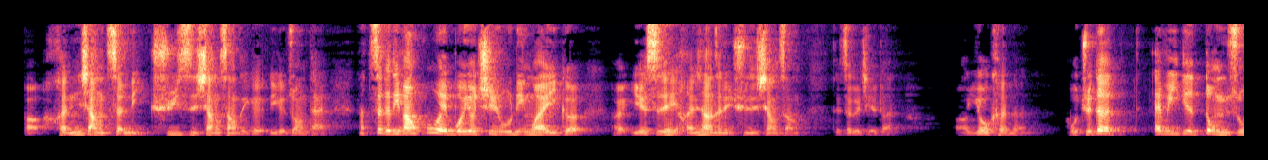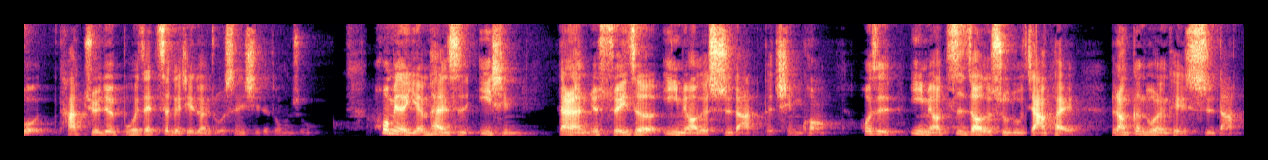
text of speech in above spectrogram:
呃横向整理趋势向上的一个一个状态，那这个地方会不会又进入另外一个呃也是横向整理趋势向上的这个阶段？呃，有可能，我觉得 FED 的动作它绝对不会在这个阶段做升息的动作，后面的研判是疫情，当然因为随着疫苗的施打的情况。或是疫苗制造的速度加快，让更多人可以施打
